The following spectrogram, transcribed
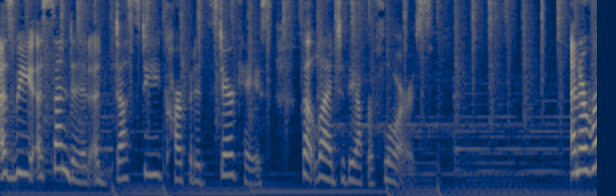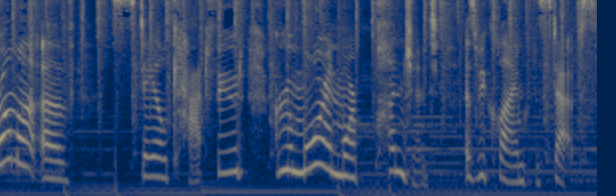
as we ascended a dusty, carpeted staircase that led to the upper floors. An aroma of stale cat food grew more and more pungent as we climbed the steps.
